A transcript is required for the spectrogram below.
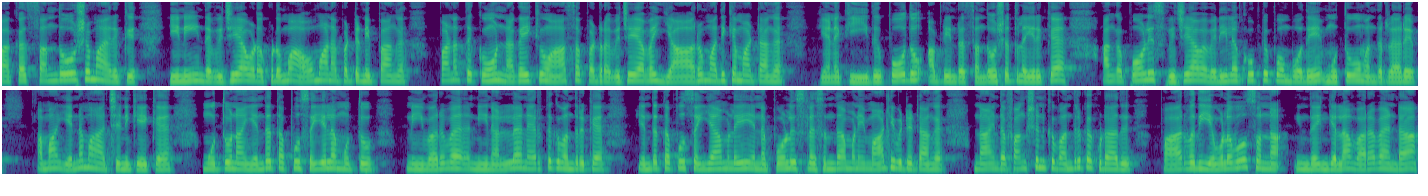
பார்க்க சந்தோஷமாக இருக்குது இனி இந்த விஜயாவோட குடும்பம் அவமானப்பட்டு நிற்பாங்க பணத்துக்கும் நகைக்கும் ஆசைப்படுற விஜயாவை யாரும் மதிக்க மாட்டாங்க. எனக்கு இது போதும் அப்படின்ற சந்தோஷத்தில் இருக்க அங்கே போலீஸ் விஜயாவை வெளியில் கூப்பிட்டு போகும்போதே முத்துவும் வந்துடுறாரு. அம்மா என்னம்மா ஆச்சுன்னு கேட்க முத்து நான் எந்த தப்பும் செய்யலை முத்து. நீ வருவ நீ நல்ல நேரத்துக்கு வந்திருக்க. எந்த தப்பும் செய்யாமலே என்னை போலீஸில் சிந்தாமணி மாட்டி விட்டுட்டாங்க. நான் இந்த ஃபங்க்ஷனுக்கு வந்திருக்கக்கூடாது பார்வதி எவ்வளவோ சொன்னான் இந்த இங்கெல்லாம் வர வேண்டாம்.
